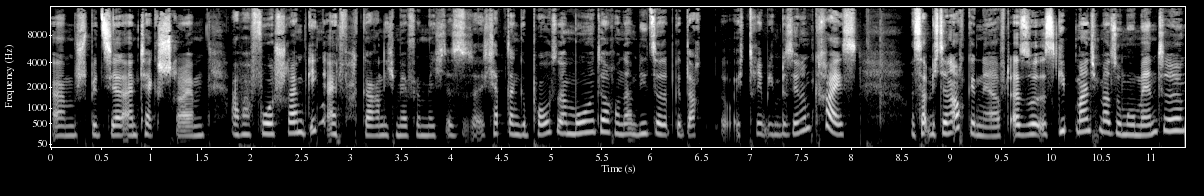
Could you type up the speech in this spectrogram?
ähm, speziell einen Text schreiben. Aber vorschreiben ging einfach gar nicht mehr für mich. Das, ich habe dann gepostet am Montag und am Dienstag habe gedacht, oh, ich drehe mich ein bisschen im Kreis. Das hat mich dann auch genervt. Also es gibt manchmal so Momente,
